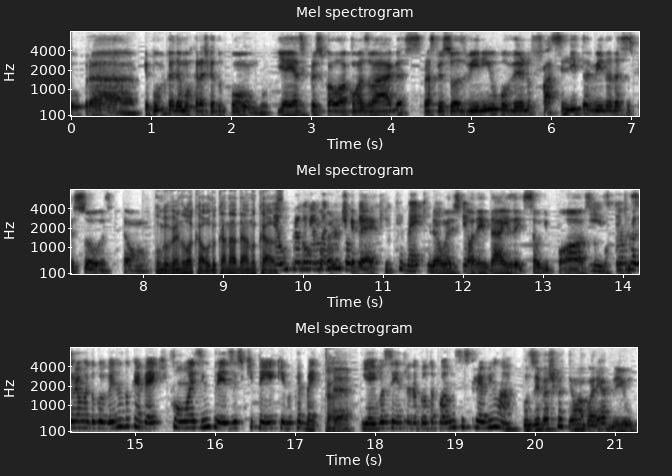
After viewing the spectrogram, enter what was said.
ou pra República Democrática do Congo. E aí as empresas colocam as vagas para as pessoas virem e o governo facilita a vida dessas pessoas. Então, O governo local, do Canadá, no caso. É um programa O governo do governo Quebec. do Quebec, né? então eles É podem dar isenção de impostos. Isso, é um programa do governo do Quebec com as empresas que tem aqui no Quebec. Tá. assim. É. E aí você entra na plataforma e se inscreve lá. Inclusive, acho que ter um agora em abril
